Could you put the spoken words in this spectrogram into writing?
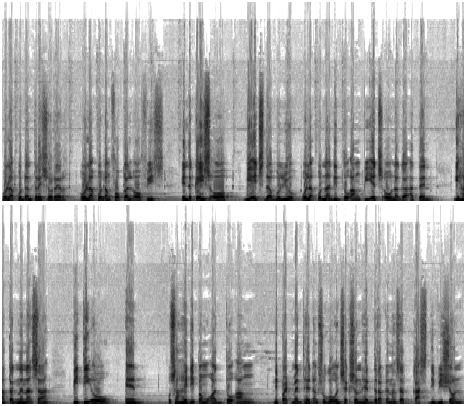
wala pud ang treasurer, wala pud ang focal office. In the case of BHW, wala pud na dito ang PHO naga-attend. Gihatag na na sa PTO and usahay di pa muadto ang department head ang sugoon section head ra kanang sa cash division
